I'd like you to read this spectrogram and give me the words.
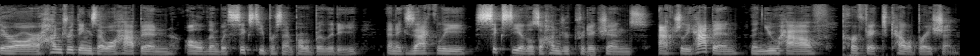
there are 100 things that will happen, all of them with 60% probability, and exactly 60 of those 100 predictions actually happen, then you have perfect calibration.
